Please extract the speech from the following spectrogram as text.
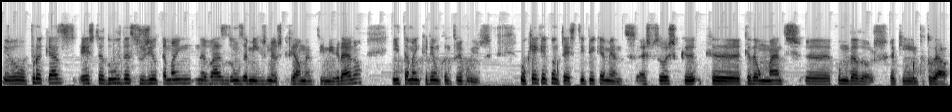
eu, por acaso, esta dúvida surgiu também na base de uns amigos meus que realmente emigraram e também queriam contribuir. O que é que acontece tipicamente às pessoas que, que, que dão mantes uh, como dadores aqui em Portugal?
